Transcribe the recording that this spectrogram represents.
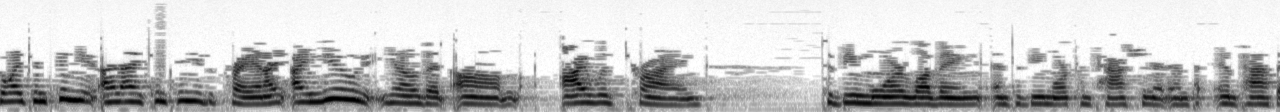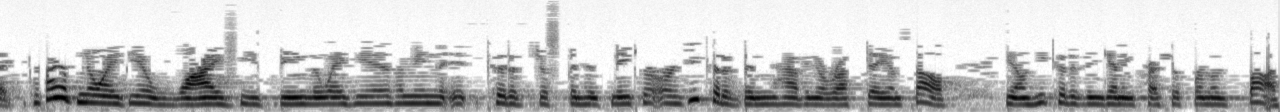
So I continued, and I continued to pray, and I, I knew, you know, that um, I was trying to be more loving and to be more compassionate and empathic because I have no idea why he's being the way he is. I mean, it could have just been his nature, or he could have been having a rough day himself. You know, he could have been getting pressure from his boss.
